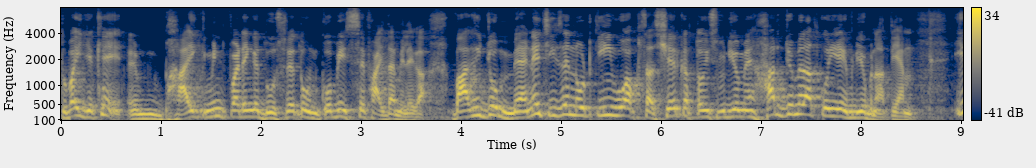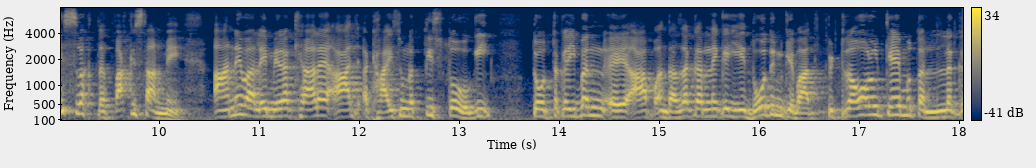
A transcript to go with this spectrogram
तो भाई, देखें, भाई कमेंट पढ़ेंगे, दूसरे तो उनको भी इससे फ़ायदा मिलेगा। बाकी जो मैंने चीज़ें नोट की, वो आपके साथ शेयर करता हूँ इस वीडियो में। हर जुमेरात को ये वीडियो बनाते हैं हम। इस वक्त पाकिस्तान में आने वाले, मेरा ख्याल है आज अट्ठाईस उनतीस तो होगी। तो तकरीबन आप अंदाज़ा कर लें कि ये दो दिन के बाद पेट्रोल के मुतलक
